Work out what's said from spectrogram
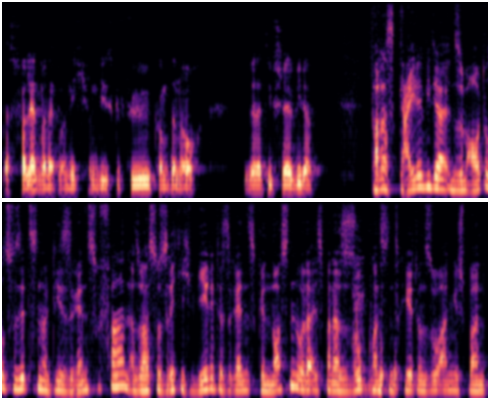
Das verlernt man einfach nicht. Und dieses Gefühl kommt dann auch relativ schnell wieder. War das geil, wieder in so einem Auto zu sitzen und dieses Rennen zu fahren? Also hast du es richtig während des Rennens genossen oder ist man da so konzentriert und so angespannt,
